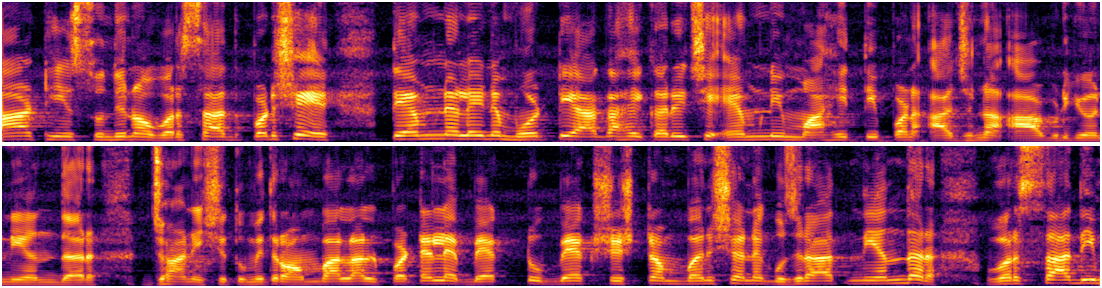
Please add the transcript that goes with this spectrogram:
આઠ ઇંચ સુધીનો વરસાદ પડશે તેમને લઈને મોટી આગાહી કરી છે. એમની માહિતી પણ આજના આ વિડીયોની અંદર જાણીશું. તો મિત્રો, અંબાલાલ પટેલે બેક ટુ બેક સિસ્ટમ બનશે અને ગુજરાતની અંદર વરસાદી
